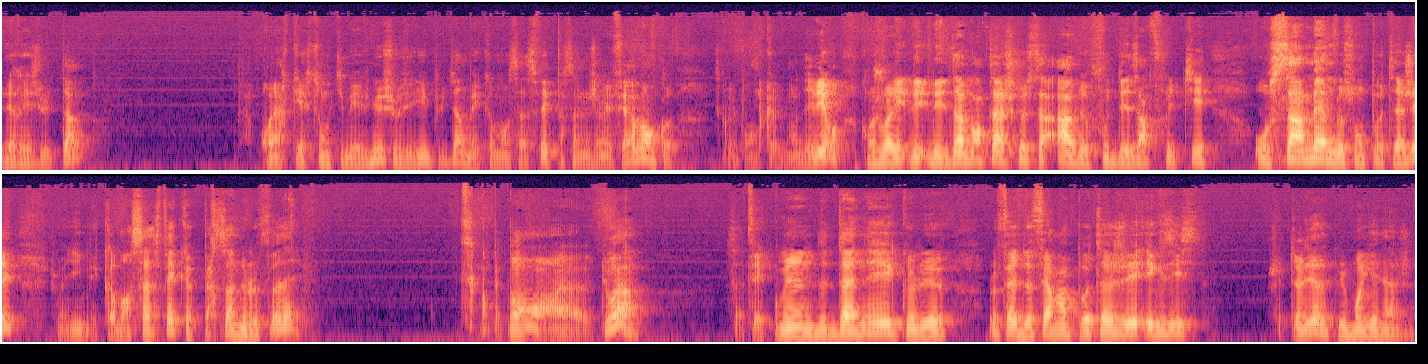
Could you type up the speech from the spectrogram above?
les résultats, la première question qui m'est venue, je me suis dit, putain, mais comment ça se fait que personne n'a jamais fait avant quoi? C'est complètement délirant. Quand je vois les, avantages que ça a de foutre des arbres fruitiers au sein même de son potager, je me dis, mais comment ça se fait que personne ne le faisait? C'est complètement. Euh, tu vois, ça fait combien d'années que le, fait de faire un potager existe? Je vais te dire, depuis le Moyen-Âge.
